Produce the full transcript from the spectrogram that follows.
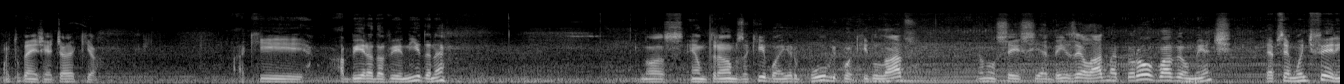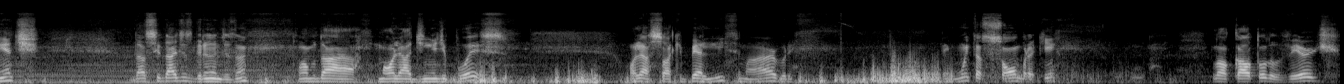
Muito bem, gente. Olha aqui, ó aqui à beira da avenida, né? Nós entramos aqui, banheiro público aqui do lado. Eu não sei se é bem zelado, mas provavelmente deve ser muito diferente das cidades grandes, né? Vamos dar uma olhadinha depois. Olha só que belíssima árvore. Tem muita sombra aqui. Local todo verde.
